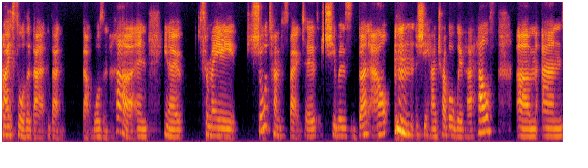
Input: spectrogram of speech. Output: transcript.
I saw that that that that wasn't her. And you know, from a short term perspective, she was burnt out. she had trouble with her health, um, and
